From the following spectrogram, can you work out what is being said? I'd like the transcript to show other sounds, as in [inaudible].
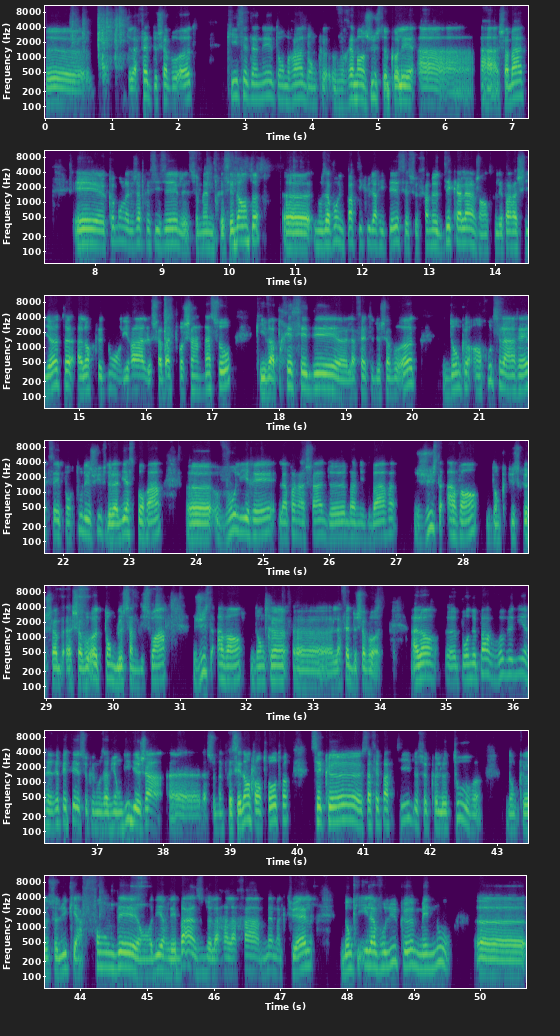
de la fête de Shavuot, qui cette année tombera donc vraiment juste collé à, à Shabbat. Et comme on l'a déjà précisé les semaines précédentes, euh, nous avons une particularité, c'est ce fameux décalage entre les parachiotes, alors que nous, on lira le Shabbat prochain Nassau, qui va précéder euh, la fête de Shavuot. Donc, en route Haaretz, et pour tous les juifs de la diaspora, euh, vous lirez la paracha de Bamidbar juste avant, donc puisque Shavuot tombe le samedi soir, juste avant donc euh, euh, la fête de Shavuot. Alors, pour ne pas revenir et répéter ce que nous avions dit déjà la semaine précédente, entre autres, c'est que ça fait partie de ce que le Tour, donc celui qui a fondé, on va dire, les bases de la halacha même actuelle, donc il a voulu que, mais nous, euh,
